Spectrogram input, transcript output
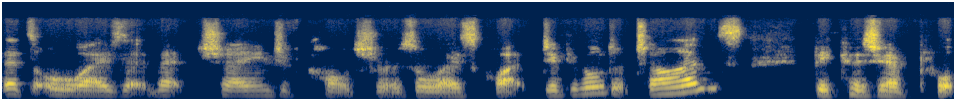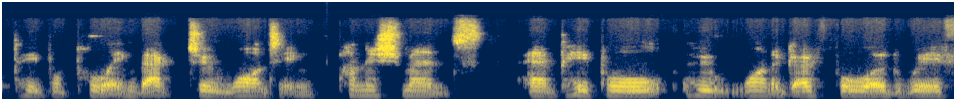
that's always that change of culture is always quite difficult at times because you have put people pulling back to wanting punishment and people who want to go forward with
